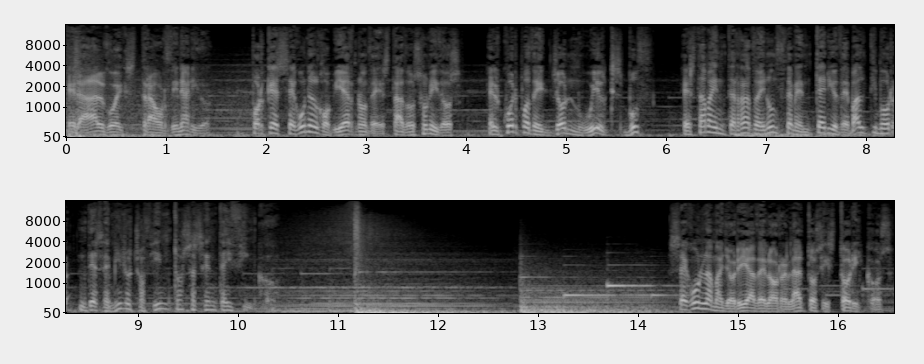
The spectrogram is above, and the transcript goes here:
Era algo extraordinario, porque según el gobierno de Estados Unidos, el cuerpo de John Wilkes Booth estaba enterrado en un cementerio de Baltimore desde 1865. Según la mayoría de los relatos históricos,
